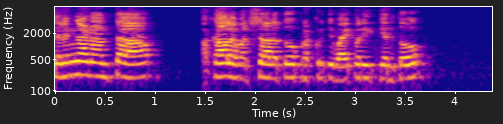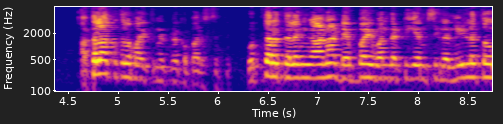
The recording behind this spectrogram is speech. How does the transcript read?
తెలంగాణ అంతా అకాల వర్షాలతో ప్రకృతి వైపరీత్యంతో అతలాకుతలమవుతున్నటువంటి ఒక పరిస్థితి. ఉత్తర తెలంగాణ డెబ్బై వంద టీఎంసీల నీళ్ళతో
